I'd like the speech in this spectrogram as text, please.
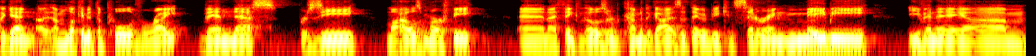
again, I, am looking at the pool of Wright, Van Ness, Bresee, Myles Murphy, and I think those are kind of the guys that they would be considering. Maybe even a um,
